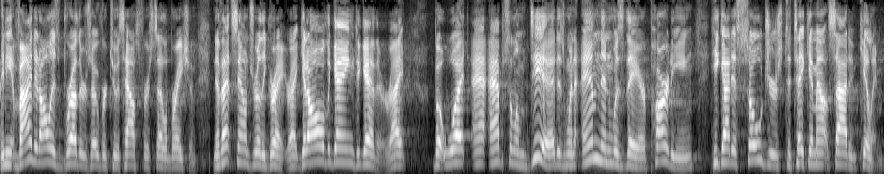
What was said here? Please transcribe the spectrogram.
And he invited all his brothers over to his house for a celebration. Now, that sounds really great, right? Get all the gang together, right? But what Absalom did is when Amnon was there partying, he got his soldiers to take him outside and kill him.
